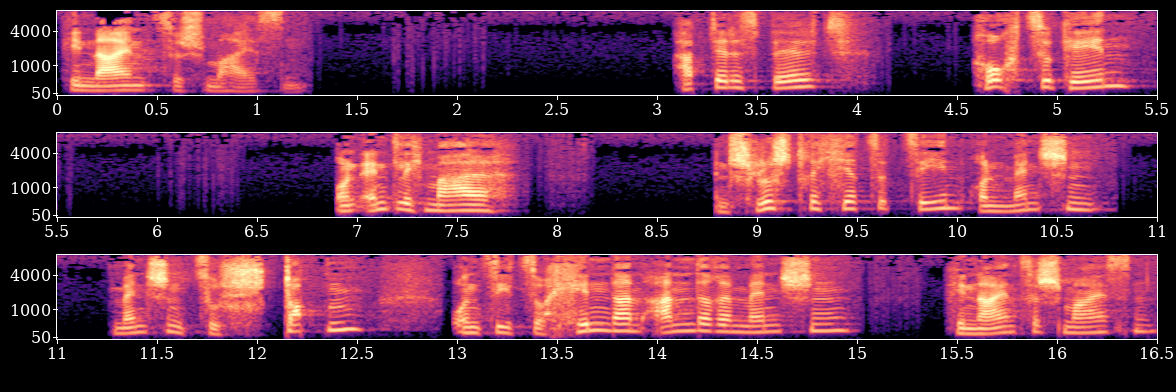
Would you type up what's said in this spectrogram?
hineinzuschmeißen. Habt ihr das Bild? Hochzugehen und endlich mal einen Schlussstrich hier zu ziehen und Menschen, Menschen zu stoppen und sie zu hindern, andere Menschen hineinzuschmeißen?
